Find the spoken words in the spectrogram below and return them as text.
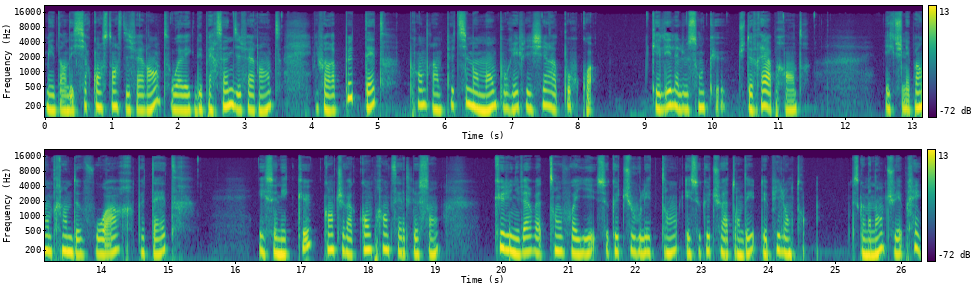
mais dans des circonstances différentes ou avec des personnes différentes, il faudra peut-être prendre un petit moment pour réfléchir à pourquoi. Quelle est la leçon que tu devrais apprendre et que tu n'es pas en train de voir peut-être. Et ce n'est que quand tu vas comprendre cette leçon que l'univers va t'envoyer ce que tu voulais tant et ce que tu attendais depuis longtemps. Parce que maintenant, tu es prêt.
